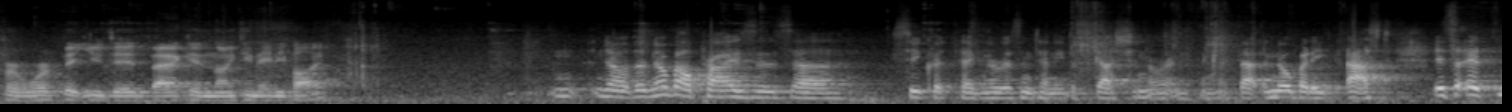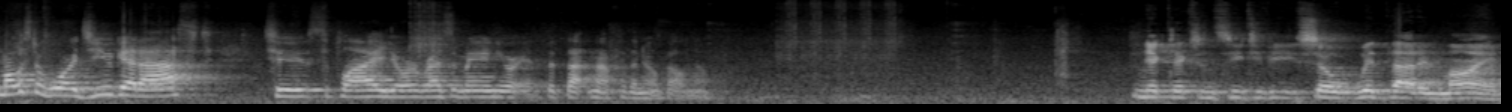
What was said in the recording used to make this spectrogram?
for work that you did back in 1985? No, the Nobel Prize is a secret thing. There isn't any discussion or anything like that. And nobody asked. It's, it, most awards you get asked to supply your resume and your, but that, not for the Nobel, no. Nick Dixon, CTV. So with that in mind,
